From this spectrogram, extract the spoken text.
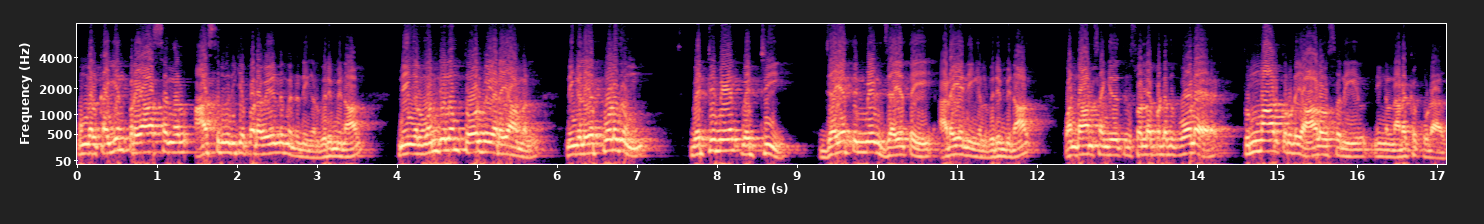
உங்கள் கையின் பிரயாசங்கள் ஆசீர்வதிக்கப்பட வேண்டும் என்று நீங்கள் விரும்பினால் நீங்கள் ஒன்றிலும் தோல்வி அடையாமல் நீங்கள் எப்பொழுதும் வெற்றி மேல் வெற்றி ஜெயத்தின் மேல் ஜெயத்தை அடைய நீங்கள் விரும்பினால் ஒன்றாம் சங்கீதத்தில் சொல்லப்பட்டது போல துன்மார்க்கருடைய ஆலோசனையில் நீங்கள் நடக்கக்கூடாது.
